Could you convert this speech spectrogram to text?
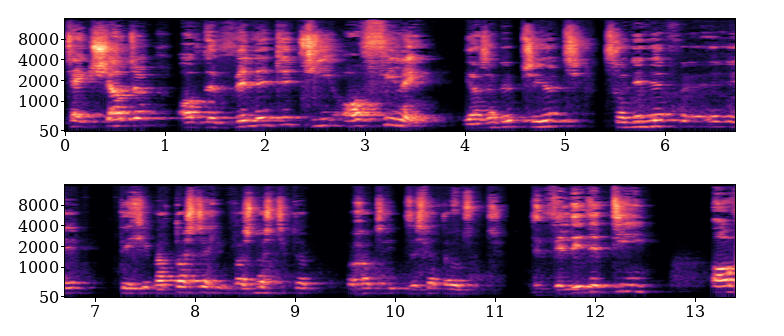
take shelter of the validity of feeling. I żeby przyjąć schronienie w y, tych wartościach i ważności, która pochodzi ze świata uczuć. The validity of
